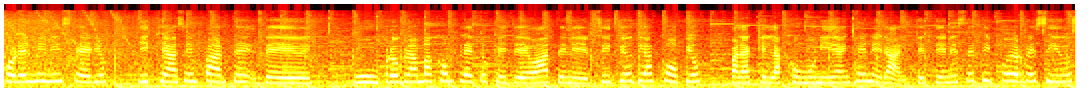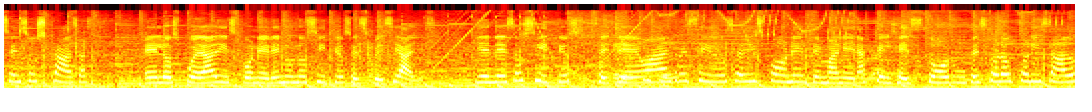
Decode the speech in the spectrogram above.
por el Ministerio y que hacen parte de un programa completo que lleva a tener sitios de acopio para que la comunidad en general que tiene este tipo de residuos en sus casas eh, los pueda disponer en unos sitios especiales. Y en esos sitios se lleva el residuo, se dispone de manera que el gestor, un gestor autorizado,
